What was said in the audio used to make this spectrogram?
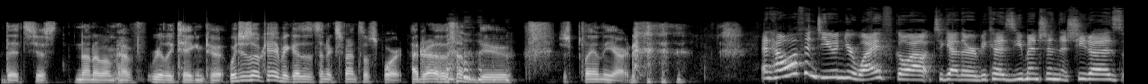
that's just none of them have really taken to it, which is okay because it's an expensive sport. I'd rather them do just play in the yard. And how often do you and your wife go out together? Because you mentioned that she does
